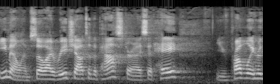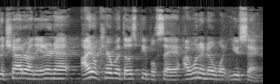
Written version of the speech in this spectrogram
email him? So I reached out to the pastor and I said, hey, you've probably heard the chatter on the internet. I don't care what those people say, I want to know what you say.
